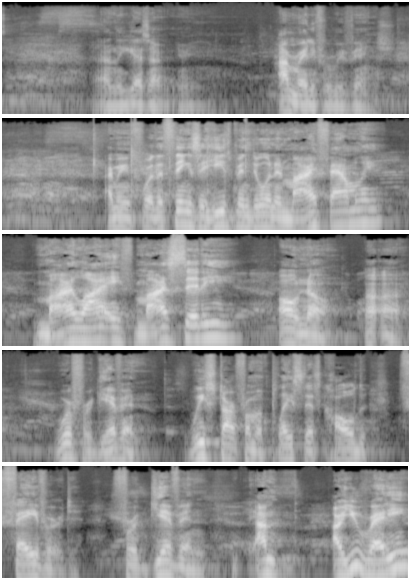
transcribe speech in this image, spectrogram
Yes. I know you guys aren't. I'm ready for revenge. I mean, for the things that he's been doing in my family, my life, my city. Oh, no. Uh uh-uh. uh. we are forgiven. We start from a place that's called favored, forgiven. I'm, are you ready?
